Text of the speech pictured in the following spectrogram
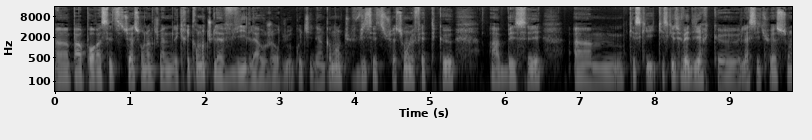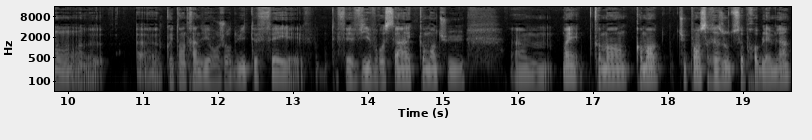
Euh, par rapport à cette situation-là que tu viens de décrire, comment tu la vis là aujourd'hui au quotidien? Comment tu vis cette situation, le fait que ABC, euh, qu'est-ce qui, qu'est-ce qui te fait dire que la situation euh, euh que tu es en train de vivre aujourd'hui te fait, te fait vivre ça? Comment tu, euh, ouais, comment, comment tu penses résoudre ce problème-là.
